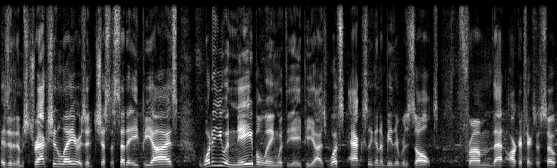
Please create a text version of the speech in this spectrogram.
Is it an abstraction layer? Is it just a set of APIs? What are you enabling with the APIs? What's actually going to be the result from that architecture? So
